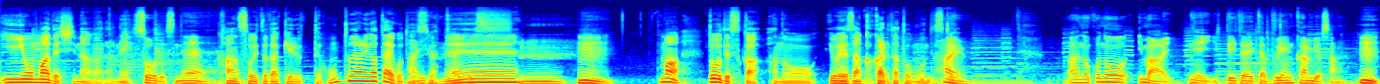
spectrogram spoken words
引用までしながらねそうですね。感想いただけるって本当にありがたいことですよねす。うん。うんまあどうですか？あの洋平さん書かれたと思うんですけど、はい。あのこの今ね言っていただいたブエンカンビオさんうん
